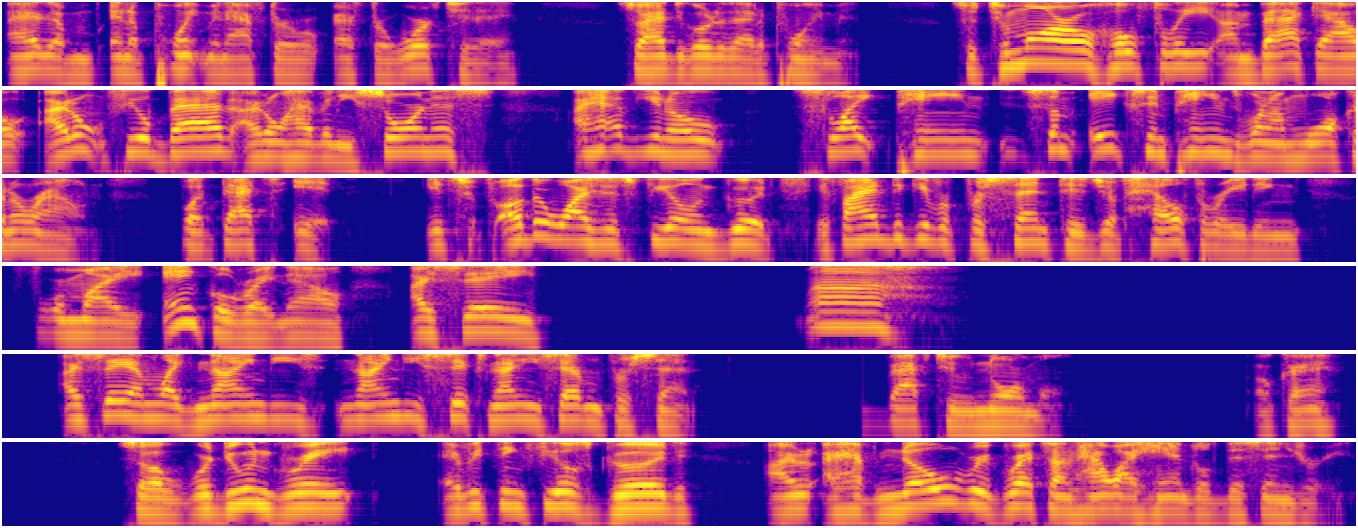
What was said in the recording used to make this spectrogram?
I had a, an appointment after after work today. So I had to go to that appointment. So tomorrow, hopefully, I'm back out. I don't feel bad. I don't have any soreness. I have, you know, slight pain, some aches and pains when I'm walking around, but that's it. It's otherwise it's feeling good. If I had to give a percentage of health rating for my ankle right now, I say uh I say I'm like 90 96 97% back to normal. Okay? So we're doing great. Everything feels good. I, I have no regrets on how I handled this injury.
